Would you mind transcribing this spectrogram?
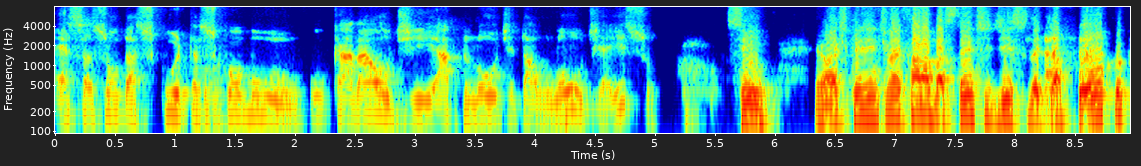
essas ondas curtas hum. como um canal de upload e download, é isso? Sim, eu acho que a gente vai falar bastante disso daqui a pouco,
